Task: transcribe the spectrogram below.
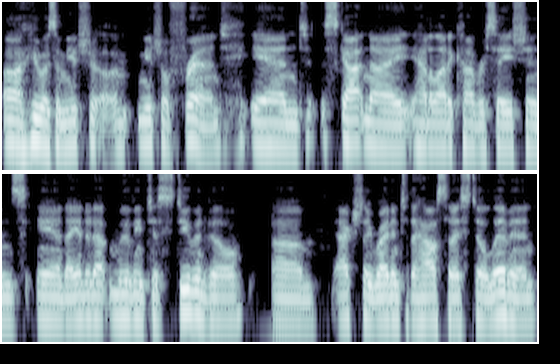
uh, who was a mutual a mutual friend. And Scott and I had a lot of conversations, and I ended up moving to Steubenville, um, actually right into the house that I still live in,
